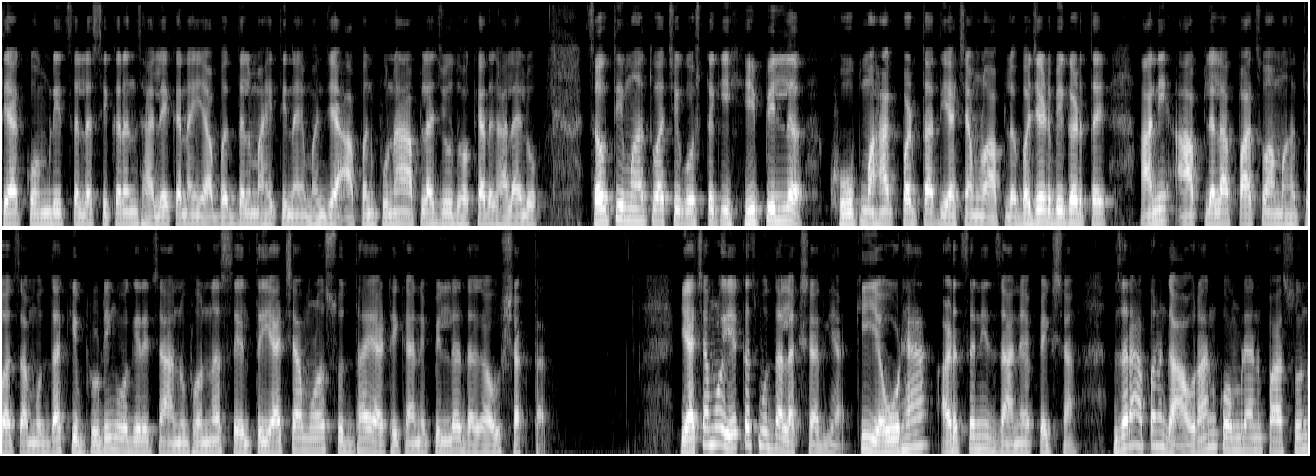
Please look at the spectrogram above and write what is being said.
त्या कोंबडीचं लसीकरण झाले का नाही याबद्दल माहिती नाही. म्हणजे आपण पुन्हा आपला जीव धोक्यात घालायलो. चौथी महत्त्वाची गोष्ट की ही पिल्लं खूप महाग पडतात याच्यामुळं आपलं बजेट बिघडतं आहे आणि आपल्याला पाचवा महत्त्वाचा मुद्दा की ब्रुडिंग वगैरेचा अनुभव नसेल तर याच्यामुळं सुद्धा या ठिकाणी पिल्लं दगावू शकतात. याच्यामुळे एकच मुद्दा लक्षात घ्या की एवढ्या अडचणीत जाण्यापेक्षा जर आपण गावरान कोंबड्यांपासून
